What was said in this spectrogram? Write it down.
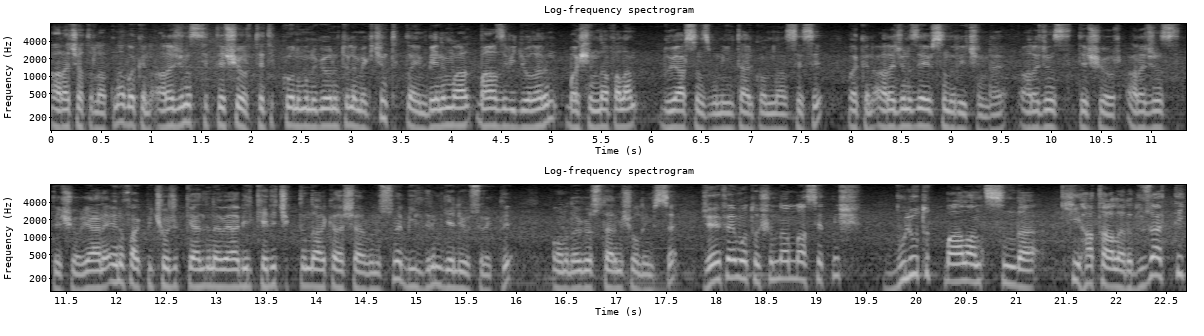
Araç hatırlatma. Bakın aracınız titreşiyor. Tetik konumunu görüntülemek için tıklayın. Benim bazı videoların başında falan duyarsınız bunu interkomdan sesi. Bakın aracınız ev sınırı içinde. Aracınız titreşiyor. Aracınız titreşiyor. Yani en ufak bir çocuk geldiğinde veya bir kedi çıktığında arkadaşlar bunun üstüne bildirim geliyor sürekli. Onu da göstermiş olayım size. CF Moto şundan bahsetmiş. Bluetooth bağlantısındaki hataları düzelttik.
